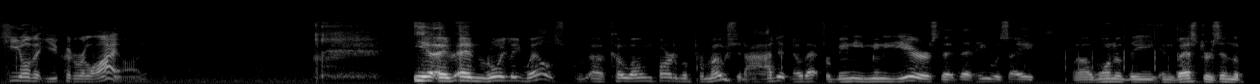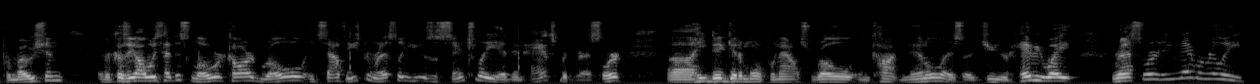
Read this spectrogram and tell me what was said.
heel that you could rely on. Yeah, and, and Roy Lee Welch uh, co-owned part of the promotion. I, I, didn't know that for many, many years that, that he was a uh, one of the investors in the promotion, because he always had this lower card role in Southeastern Wrestling. He was essentially an enhancement wrestler. Uh, he did get a more pronounced role in Continental as a junior heavyweight wrestler, and he never really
